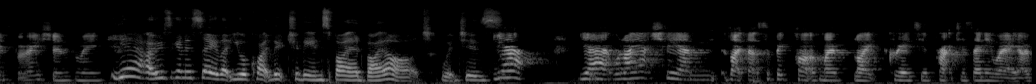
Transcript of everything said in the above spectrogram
inspiration for me. Yeah i was going to say that you were quite literally inspired by art which is yeah yeah, well, I actually um like that's a big part of my like creative practice anyway. I,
